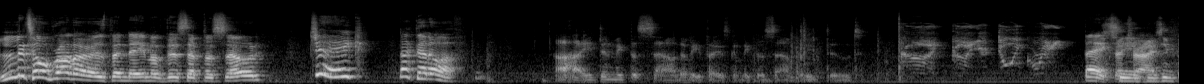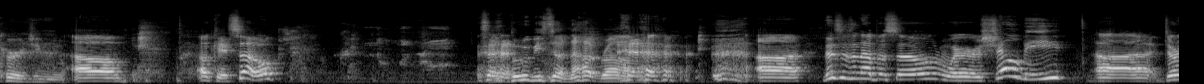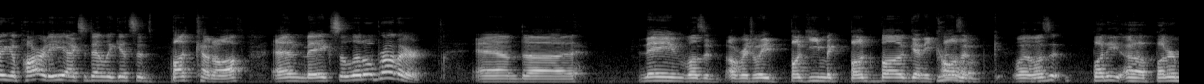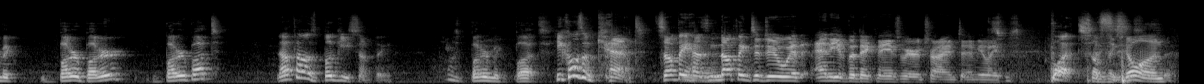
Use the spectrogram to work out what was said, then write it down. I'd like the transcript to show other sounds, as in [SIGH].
Little Brother is the name of this episode. Jake, knock that off. Ah, he didn't make the sound. I think he thought he was gonna make the sound, but he didn't. Good, good. You're doing great. Thanks, I See, tried. he's encouraging you. Um, okay, so. Boobies [LAUGHS] are not wrong. [LAUGHS] uh, this is an episode where Shelby, uh, during a party, accidentally gets its butt cut off and makes a little brother. And uh, name was it originally Buggy McBugbug, and he calls No. him what was it? Buddy, uh, Butter Mc... Butter Butter? Butter Butt? No, I thought it was Buggy something. It was Butter McButt. He calls him Kent. Something has nothing to do with any of the nicknames we were trying to emulate. Butt something. Go on.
